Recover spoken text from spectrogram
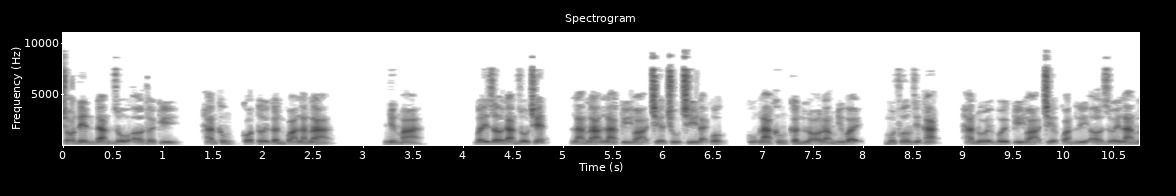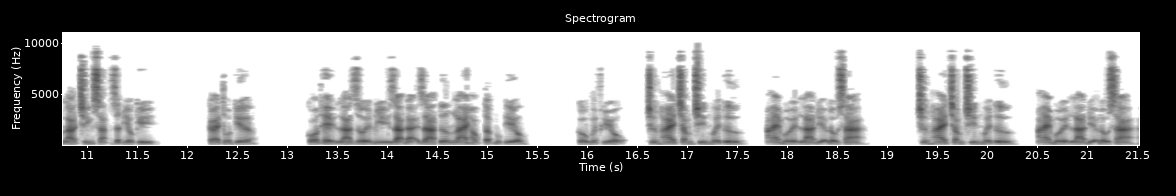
cho nên đạn dộ ở thời kỳ, hắn không có tới gần qua làng lá. Nhưng mà, bây giờ đạn dộ chết, làng lá là kỳ họa trịa chủ trì đại cuộc, cũng là không cần lo lắng như vậy. Một phương diện khác, hắn đối với kỳ họa trịa quản lý ở dưới làng lá chính xác rất hiếu kỳ. Cái thôn kia có thể là giới nghĩ dạ đại gia tương lai học tập mục tiêu. Câu nguyên phiếu chương hai trăm chín mươi 294, ai mới là địa đầu xà? Chương hai trăm chín mươi 294, ai mới là địa đầu xà?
